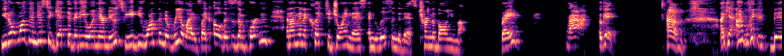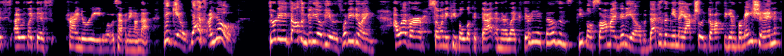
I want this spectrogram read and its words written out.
You don't want them just to get the video in their newsfeed. You want them to realize like, oh, this is important and I'm going to click to join this and listen to this. Turn the volume up, right? Ah, okay. Um, I can't, I'm like this, I was like this trying to read what was happening on that. Thank you. Yes, I know. 38,000 video views. What are you doing? However, so many people look at that and they're like, 38,000 people saw my video, but that doesn't mean they actually got the information.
